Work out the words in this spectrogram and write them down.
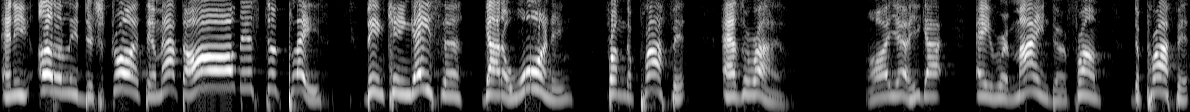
and he utterly destroyed them. After all this took place, then King Asa got a warning from the prophet Azariah. Oh, yeah, he got a reminder from the prophet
